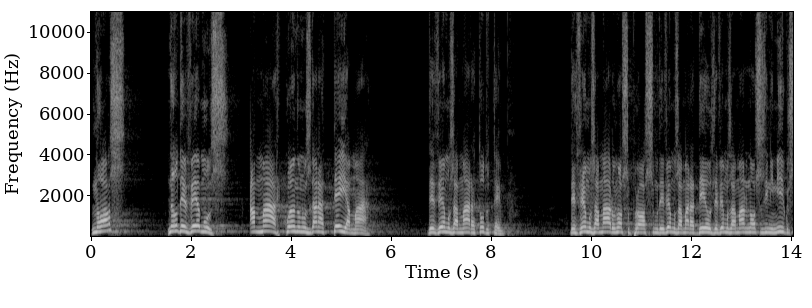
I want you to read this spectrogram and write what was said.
Nós não devemos amar quando nos dá na teia amar, devemos amar a todo tempo. Devemos amar o nosso próximo, devemos amar a Deus, devemos amar os nossos inimigos,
